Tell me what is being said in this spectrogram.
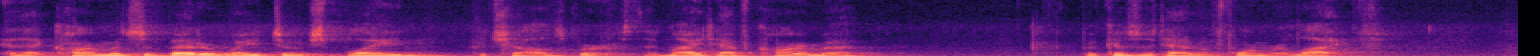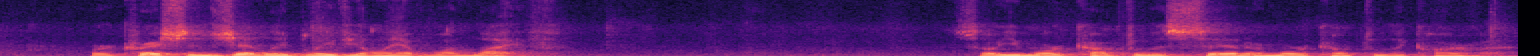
and that karma is a better way to explain a child's birth. It might have karma because it had a former life, where Christians generally believe you only have one life. So are you more comfortable with sin or more comfortable with karma?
